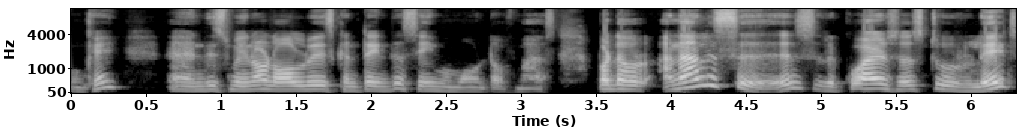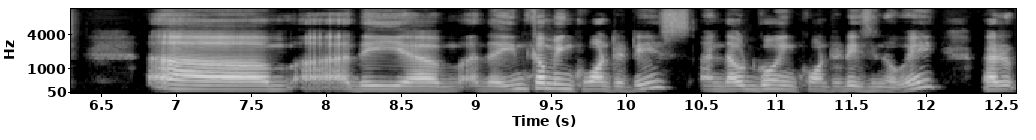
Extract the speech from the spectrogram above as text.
okay and this may not always contain the same amount of mass. But our analysis requires us to relate um, uh, the, um, the incoming quantities and the outgoing quantities in a way where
